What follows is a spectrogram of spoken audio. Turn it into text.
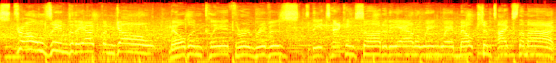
Strolls into the open goal. Melbourne clear through Rivers to the attacking side of the outer wing where Melksham takes the mark.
